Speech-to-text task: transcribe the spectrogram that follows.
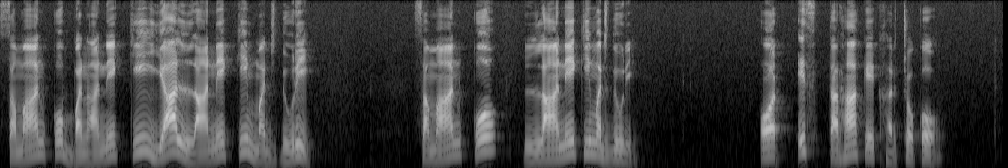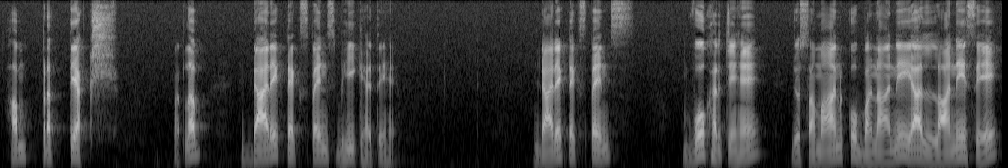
सामान को बनाने की या लाने की मजदूरी। सामान को लाने की मजदूरी। और इस तरह के खर्चों को हम प्रत्यक्ष मतलब डायरेक्ट एक्सपेंस भी कहते हैं। डायरेक्ट एक्सपेंस वो खर्चे हैं जो सामान को बनाने या लाने से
